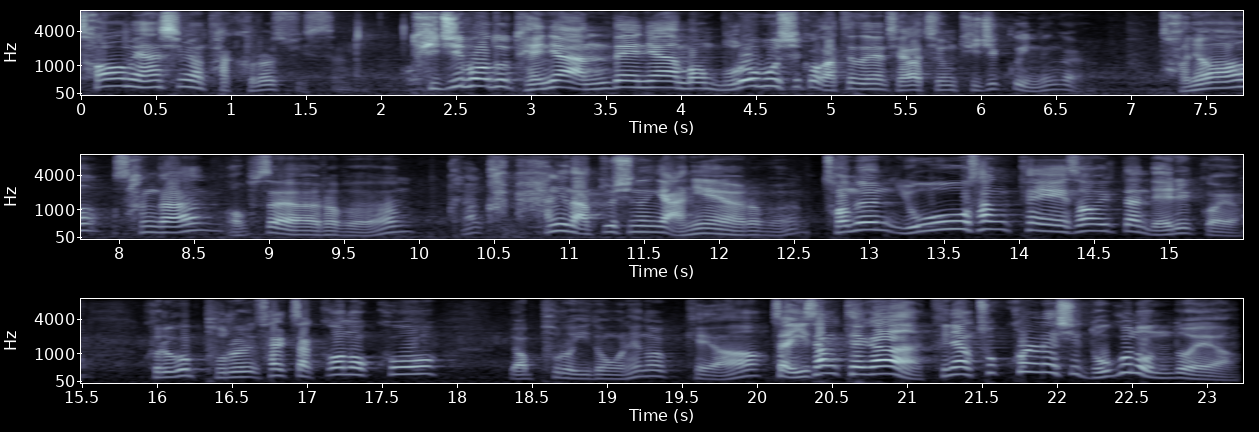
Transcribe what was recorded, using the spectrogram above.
처음에 하시면 다 그럴 수 있어요. 뒤집어도 되냐 안 되냐 뭐 물어보실 것 같아서 그냥 제가 지금 뒤집고 있는 거예요. 전혀 상관없어요, 여러분. 그냥 가만히 놔두시는 게 아니에요, 여러분. 저는 요 상태에서 일단 내릴 거예요. 그리고 불을 살짝 꺼놓고 옆으로 이동을 해 놓을게요. 자, 이 상태가 그냥 초콜릿이 녹은 온도예요.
